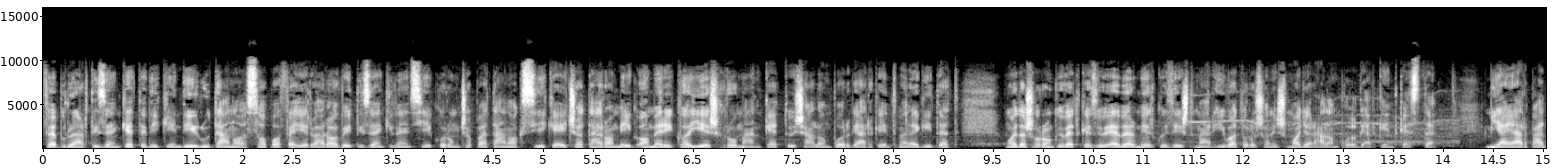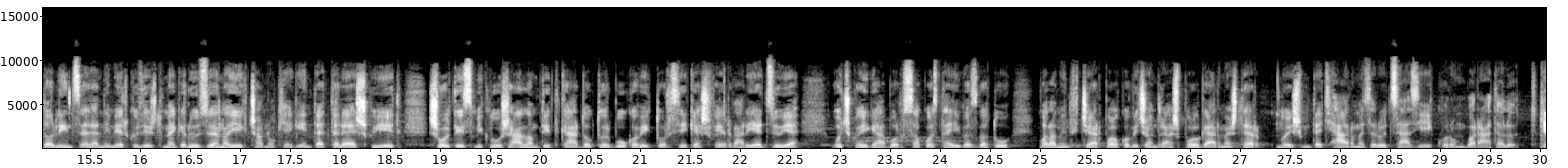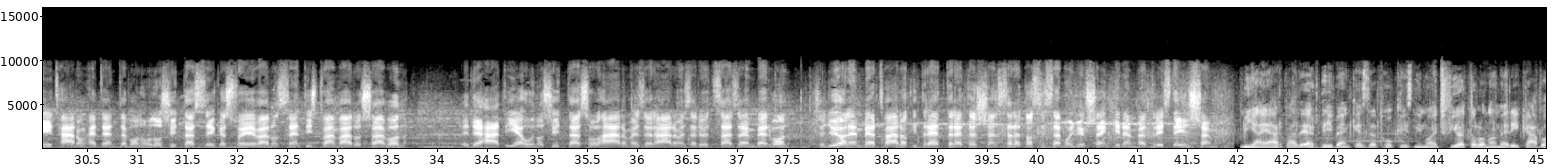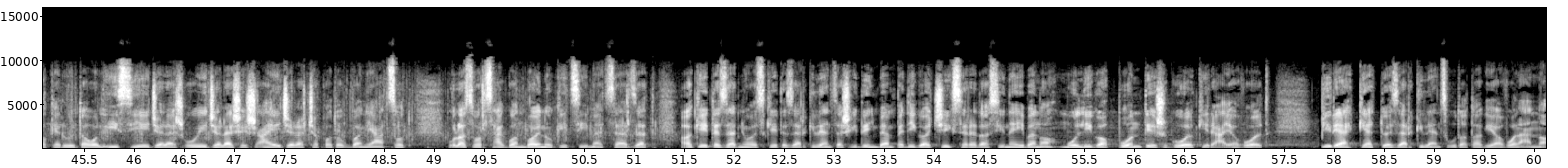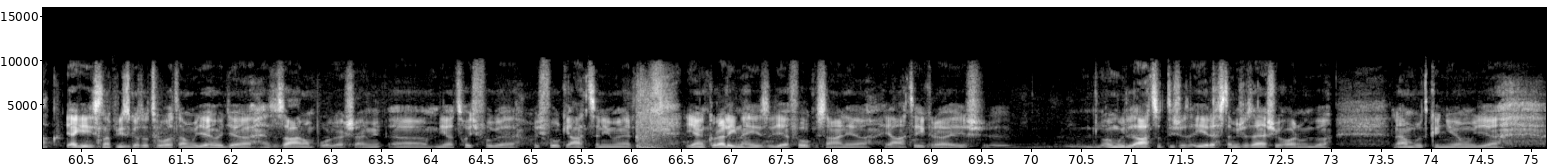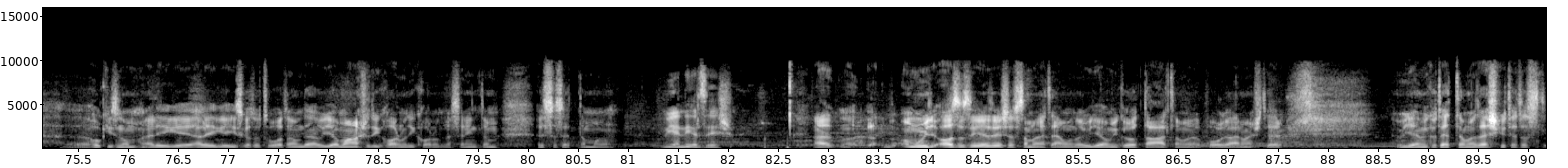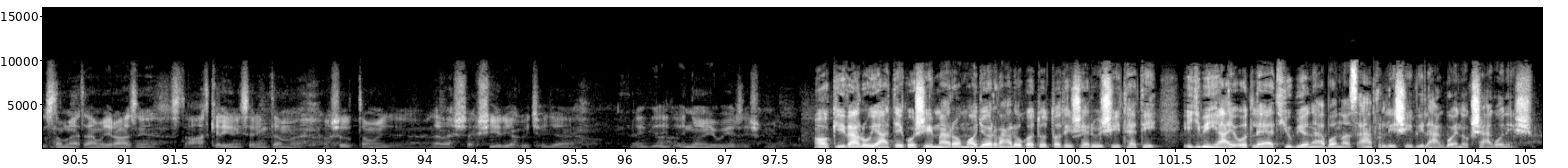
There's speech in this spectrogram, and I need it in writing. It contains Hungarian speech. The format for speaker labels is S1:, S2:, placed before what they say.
S1: Február 12-én délután a Szapafehérvár AV19 jégkorong csapatának székely csatára még amerikai és román kettős állampolgárként melegített, majd a soron következő Ebel mérkőzést már hivatalosan is magyar állampolgárként kezdte. Mihály Árpád a Linz elleni mérkőzést megelőzően a jégcsarnok jegén tette le esküjét. Soltész Miklós államtitkár, dr. Bóka Viktor Székesfehérvár jegyzője, Ocskai Gábor szakosztályigazgató, valamint Cserpalkovics András polgármester, no és mintegy 3500 jégkorong barát előtt.
S2: Két-három hetente van honosítás Székesfehérváron, Szent István városában. De hát ilyen honosításról 3000-3500 ember van, és egy olyan embert vár, akit rettenetesen szeret, azt hiszem, hogy még senki nem vett részt, én sem.
S1: Mihály Árpád Erdélyben kezdett hokizni, majd fiatalon Amerikába került, ahol ECHL-es, OHL-es és IHL-es csapatokban játszott. Olaszországban bajnoki címet szerzett. A 2008-2009-es idényben pedig a Csíkszereda színeiben a Molliga pont és gól királya volt. Pire 2009 óta tagja a volánnak.
S3: Egész nap izgatott voltam, ugye, hogy eh, ez az állampolgárság eh, miatt hogy, fog, eh, hogy fogok játszani, mert ilyenkor elég nehéz ugye fókuszálni a játékra, és amúgy látszott is, éreztem is az első harmadban nem volt könnyű amúgy hokiznom, eléggé, eléggé izgatott voltam, de ugye a második, harmadik harmadban szerintem összeszedtem magam.
S1: Milyen érzés?
S3: Hát, amúgy az az érzés, azt nem lehet elmondani, ugye, amikor ott álltam a polgármester, ugye amikor tettem az eskütet, azt, azt nem lehet elmagyarázni, azt át kell élni szerintem, azt sem tudtam, hogy nevessek, sírjak, úgyhogy egy, egy, egy nagyon jó érzés.
S1: A kiváló játékos immár a magyar válogatottat is erősítheti, így Mihály ott lehet Jubjanában az áprilisi világbajnokságon is.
